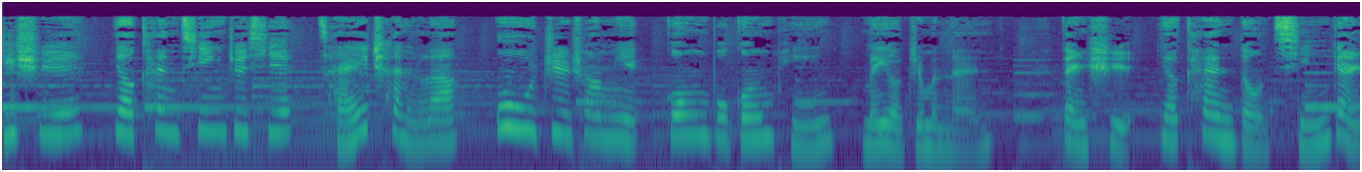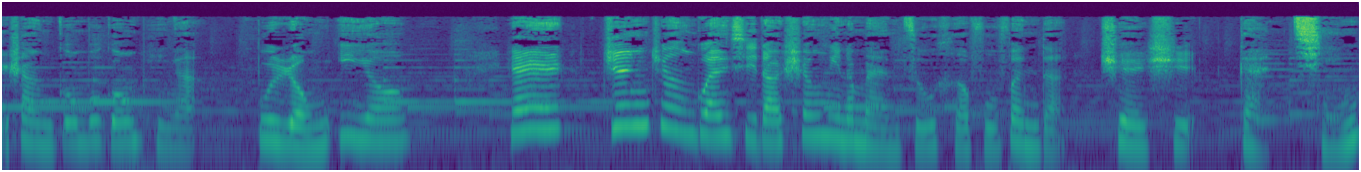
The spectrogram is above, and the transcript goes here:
其实要看清这些财产啦、物质上面公不公平，没有这么难；但是要看懂情感上公不公平啊，不容易哦。然而，真正关系到生命的满足和福分的，却是感情。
